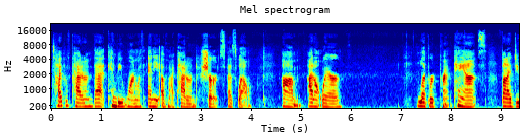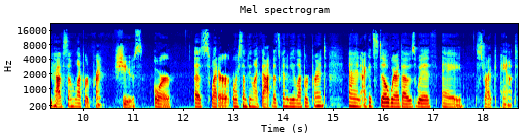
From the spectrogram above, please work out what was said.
type of pattern that can be worn with any of my patterned shirts as well. Um, I don't wear leopard print pants, but I do have some leopard print shoes or a sweater or something like that that's going to be leopard print. And I could still wear those with a striped pant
